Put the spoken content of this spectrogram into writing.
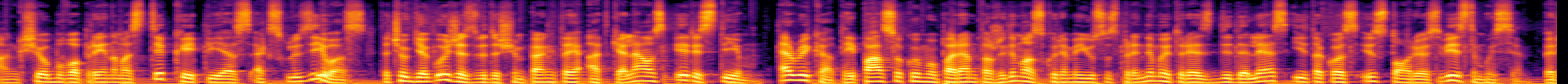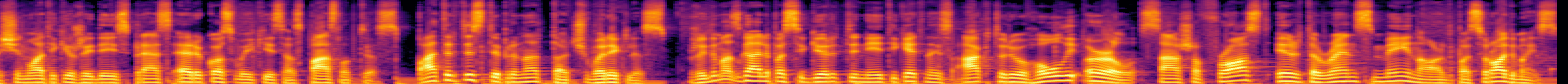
anksčiau buvo prieinamas tik kaip PS ekskluzyvas, tačiau gegužės 25 atkeliaus ir į Steam. Erika tai pasakojimų paremtas žaidimas, kuriame jūsų sprendimai turės didelės įtakos istorijos vystimuisi. Per šį nuotykį žaidėjai spręs Erikos vaikystės paslaptis. Patirtis stiprina touch variklis. Žaidimas gali pasigirti neįtikėtinais aktorių Holy Earl, Sasha Frost ir Terence Maynard pasirodymais.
